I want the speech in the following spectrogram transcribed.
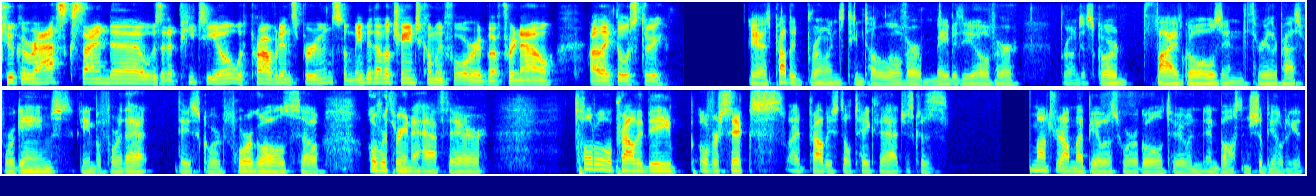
Tuukka Rask signed a what was it a PTO with Providence Bruins, so maybe that'll change coming forward. But for now, I like those three. Yeah, it's probably Bruins team total over, maybe the over. Bruins have scored five goals in three of their past four games. Game before that, they scored four goals, so over three and a half there. Total will probably be over six. I'd probably still take that just because Montreal might be able to score a goal too, and, and Boston should be able to get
